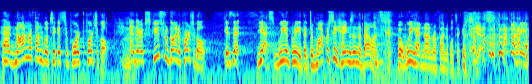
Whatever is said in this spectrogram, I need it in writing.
had non-refundable tickets to Port- Portugal, Mhm. and their excuse for going to Portugal is that. Yes, we agree that democracy hangs in the balance, but we had non-refundable tickets. Yes. I mean,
